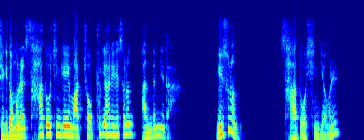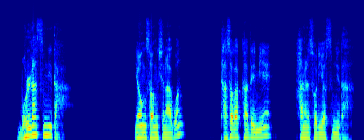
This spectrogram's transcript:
주기도문을 사도신경에 맞춰 풀이하려 해서는 안 됩니다. 예수는 사도신경을 몰랐습니다. 영성신학원 다석아카데미의 하늘소리였습니다.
